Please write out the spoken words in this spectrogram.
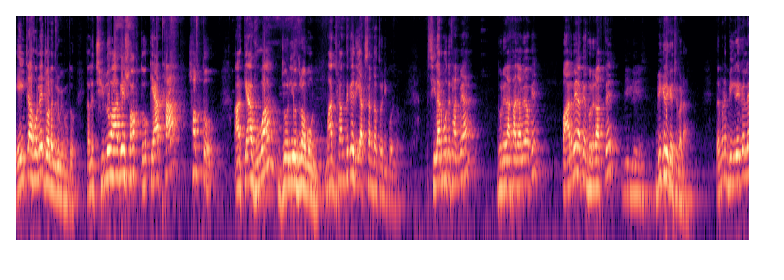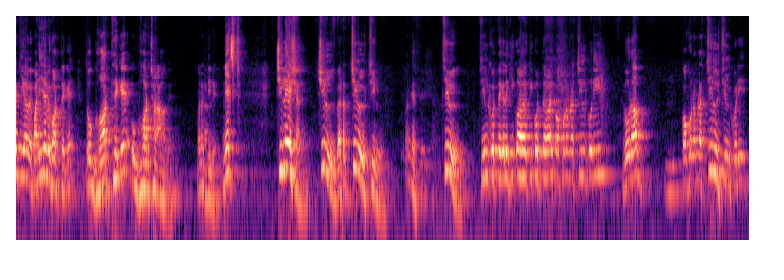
এইটা হলে জলে দ্রবীভূত। তাহলে ছিল আগে শক্ত, ক্যা থা? শক্ত। আর ক্যা হুয়া জলীয় দ্রবণ। মাঝখান থেকে রিয়াকশনটা তৈরি করল। শিলার মধ্যে থাকবে আর? ধরে রাখা যাবে ওকে? পারবে ওকে ধরে রাখতে? বিগড়ে গেছে। বেটা। তার মানে বিগড়ে গেলে কি হবে? পালিয়ে যাবে ঘর থেকে। তো ঘর থেকে ও ঘর ছাড়া হবে। মানে দিবে। নেক্সট চিলেশন। চিল বেটা চিল চিল। ওকে চিল। চিল করতে গেলে কি করা হয় কি করতে হয়? কখন আমরা চিল করি? গৌরব? কখন আমরা চিল চিল করি?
